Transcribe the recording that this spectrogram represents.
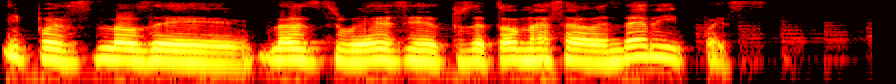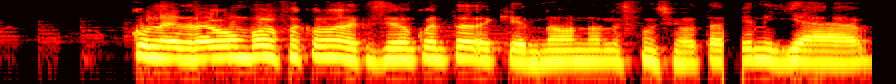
y pues los de los distribuidores decían pues de todas maneras se va a vender y pues con la de Dragon Ball fue con la que se dieron cuenta de que no, no les funcionó tan bien y ya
